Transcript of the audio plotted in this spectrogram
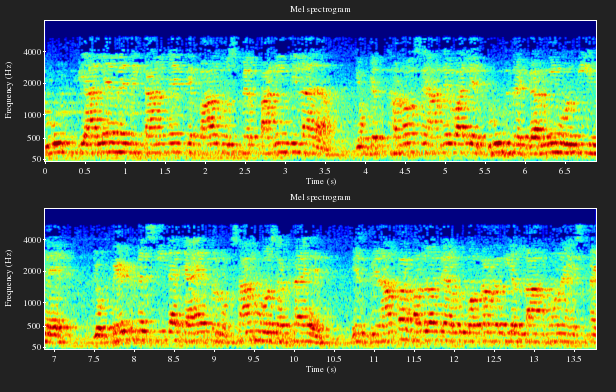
دودھ پیالے میں نکالنے کے بعد اس میں پانی ملایا کیونکہ تھنوں سے آنے والے دودھ میں گرمی ہوتی ہے، جو پیٹ میں سیدھا جائے تو نقصان ہو سکتا ہے۔ اس بنا پر حضرت ابو بکر رضی اللہ عنہ نے اس میں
